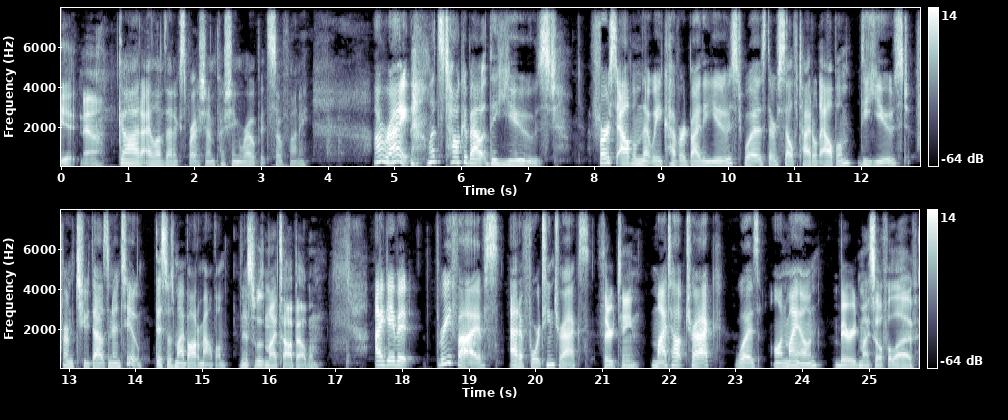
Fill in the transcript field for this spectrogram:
Shit now. God, I love that expression, pushing rope. It's so funny. All right, let's talk about The Used. First album that we covered by The Used was their self titled album, The Used, from 2002. This was my bottom album. This was my top album. I gave it three fives out of 14 tracks. 13. My top track was On My Own, Buried myself alive.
